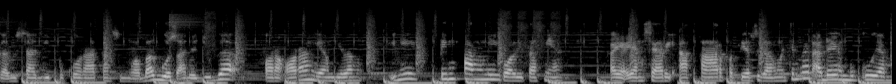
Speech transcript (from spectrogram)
nggak bisa dipukul rata semua bagus. Ada juga orang-orang yang bilang ini timpang nih kualitasnya. Kayak yang seri akar, petir segala macam kan ada yang buku yang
